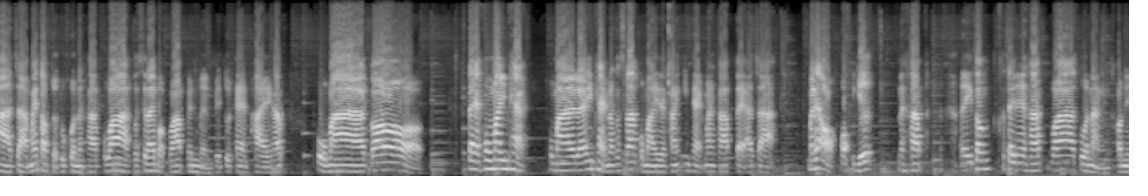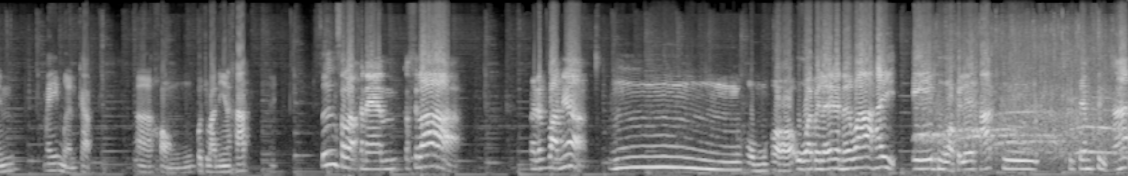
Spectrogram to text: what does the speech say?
อาจจะไม่ตอบโจทย์ทุกคนนะครับ เพราะว่าก็ซิไลบอกว่าเป็นเหมือนเป็นตัวแทนภัยครับโผล่มาก็แต่โผล่มาอิมแพคโผล่มาแล้วอิมแพคนักก็ซิล่าโผล่มาแต่ครั้งอิมแพคมากครับ แต่อาจจะ ไม่ได้ออกออกเยอะนะครับ อันนี้ต้องเข้าใจนะครับว่าตัวหนังเขาเน้นไม่เหมือนกับอของปัจจุบันนี้นะครับ ซึ่งสำหรับคะแนนก็ซิล่าในปัจจุบันเนี่ย อืม ผมขออวยไปเลยกันนะว่าให้ A บวกไปเลยครับคือคือเต็มสิบฮะ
